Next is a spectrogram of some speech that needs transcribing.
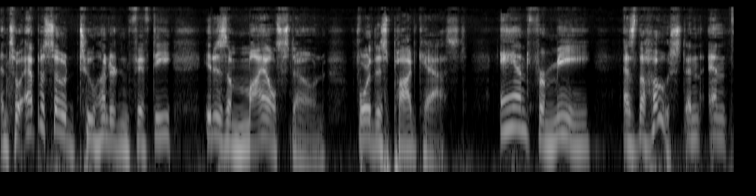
And so, episode 250, it is a milestone for this podcast and for me as the host. And, and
